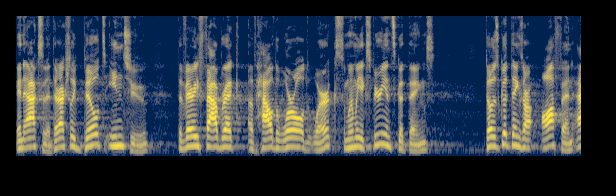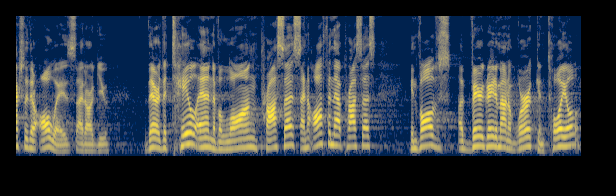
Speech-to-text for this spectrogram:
an accident. They're actually built into the very fabric of how the world works. And when we experience good things, those good things are often, actually, they're always, I'd argue, they're the tail end of a long process. And often that process involves a very great amount of work and toil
